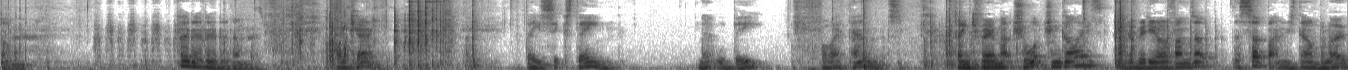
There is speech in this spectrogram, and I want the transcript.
Bum. Ba-da-da-da-dum. Okay. Day 16. That would be £5. Thank you very much for watching, guys. Give the video a thumbs up. The sub button is down below.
